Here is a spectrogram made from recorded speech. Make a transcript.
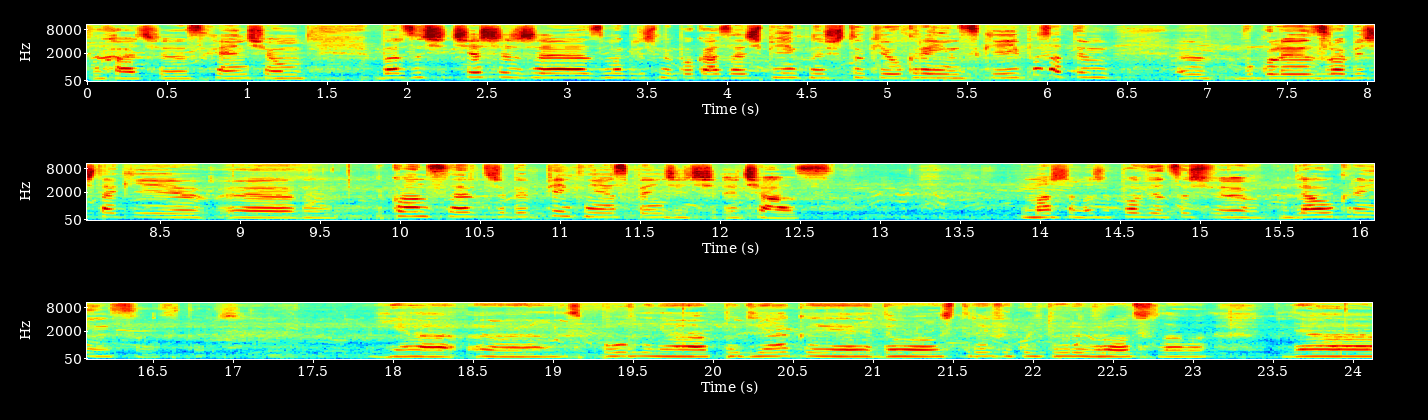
słuchacie z chęcią. Bardzo się cieszę, że zmogliśmy pokazać piękność sztuki ukraińskiej. Poza tym e, w ogóle zrobić taki e, koncert, żeby pięknie spędzić czas. Masza może powie coś e, dla Ukraińców. Я сповнена подяки до стрефи культури Вроцлава для,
